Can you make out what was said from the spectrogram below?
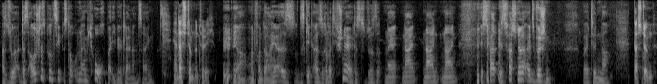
Also das Ausschlussprinzip ist doch unheimlich hoch bei eBay Kleinanzeigen. Ja, das stimmt natürlich. Ja, und von daher ist, das geht also relativ schnell. Das, das, nein, nein, nein, nein. Ist, fa ist fast schneller als Wischen bei Tinder. Das stimmt.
